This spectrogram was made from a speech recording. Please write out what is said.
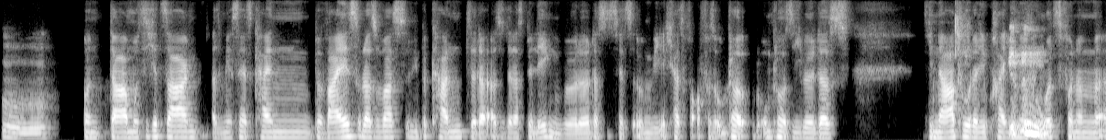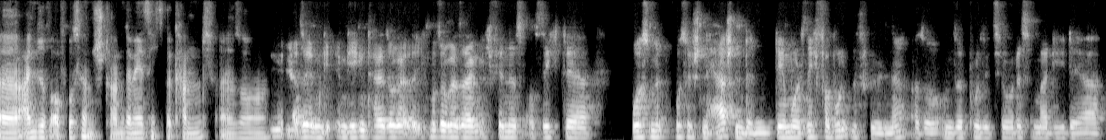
Mhm. Und da muss ich jetzt sagen, also mir ist ja jetzt kein Beweis oder sowas wie bekannt, der, also der das belegen würde. Das ist jetzt irgendwie, ich halte es auch für so unplausibel, dass die NATO oder die Ukraine kurz vor einem äh, Angriff auf Russland stand. Da mir jetzt nichts bekannt. Also, also im, im Gegenteil sogar, also ich muss sogar sagen, ich finde es aus Sicht der russischen Herrschenden, dem wir uns nicht verbunden fühlen. Ne? Also unsere Position ist immer die der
